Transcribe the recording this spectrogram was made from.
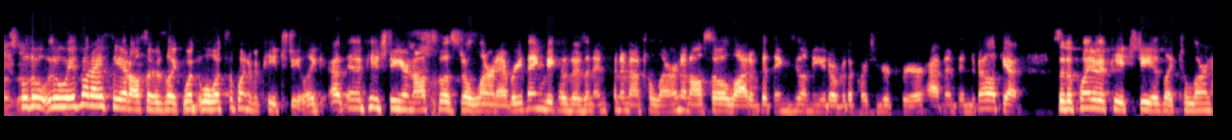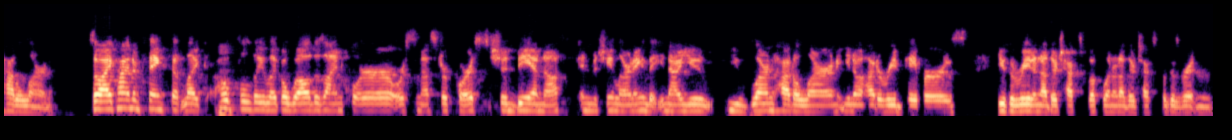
as well, the, the way that I see it also is like, what, well, what's the point of a PhD? Like, at, in a PhD, you're not supposed to learn everything because there's an infinite amount to learn, and also a lot of the things you'll need over the course of your career haven't been developed yet. So the point of a PhD is like to learn how to learn. So I kind of think that like hmm. hopefully like a well-designed quarter or semester course should be enough in machine learning that you now you you've learned how to learn, you know how to read papers, you could read another textbook when another textbook is written.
